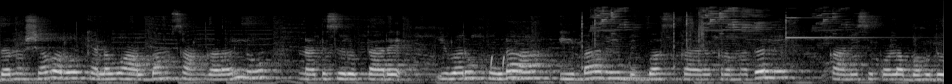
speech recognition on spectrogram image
ಧನುಷ್ ಅವರು ಕೆಲವು ಆಲ್ಬಮ್ ಸಾಂಗ್ಗಳಲ್ಲೂ ನಟಿಸಿರುತ್ತಾರೆ. ಇವರು ಕೂಡ ಈ ಬಾರಿ ಬಿಗ್ ಬಾಸ್ ಕಾರ್ಯಕ್ರಮದಲ್ಲಿ ಕಾಣಿಸಿಕೊಳ್ಳಬಹುದು.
